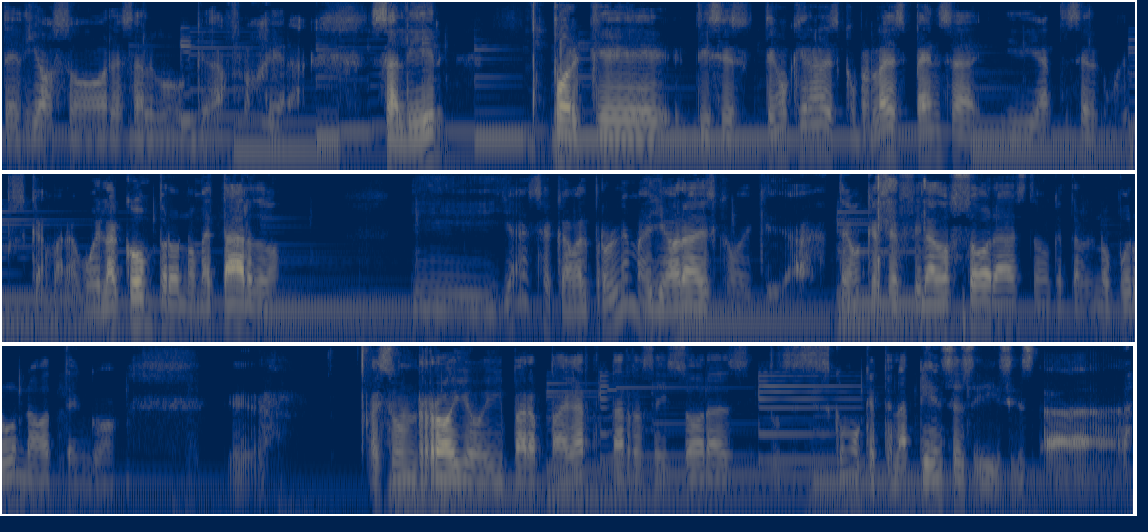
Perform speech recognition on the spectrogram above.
tedioso, ahora es algo que da flojera salir porque dices, tengo que ir a comprar la despensa y antes era como pues cámara, voy la compro, no me tardo y ya se acaba el problema y ahora es como de que ah, tengo que hacer fila dos horas, tengo que entrar uno por uno, tengo... Eh, es un rollo y para pagar te tarda seis horas, entonces es como que te la piensas y dices, ah,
